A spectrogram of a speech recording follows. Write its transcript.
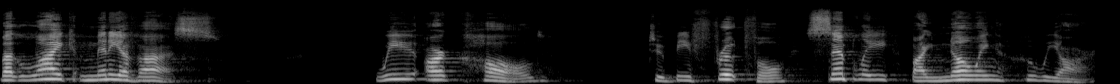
But like many of us, we are called to be fruitful simply by knowing who we are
